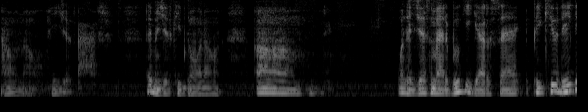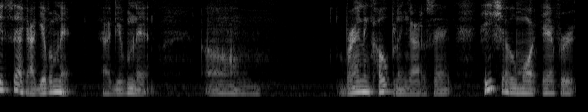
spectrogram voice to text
I don't know. He just gosh, let me just keep going on. Um, when the Justin Madubuike got a sack, PQ did get a sack. I give him that. I give him that. Um, Brandon Copeland got a sack. He showed more effort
